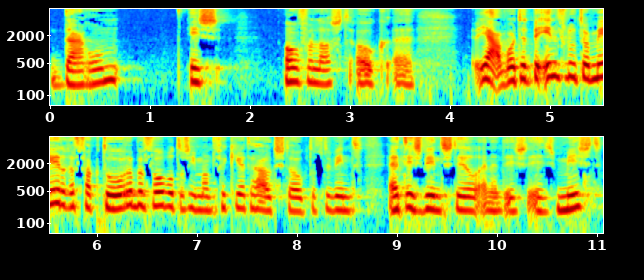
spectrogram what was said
daarom is overlast ook... Uh, ja, wordt het beïnvloed door meerdere factoren. Bijvoorbeeld als iemand verkeerd hout stookt of de wind... Het is windstil en het is, is mist.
